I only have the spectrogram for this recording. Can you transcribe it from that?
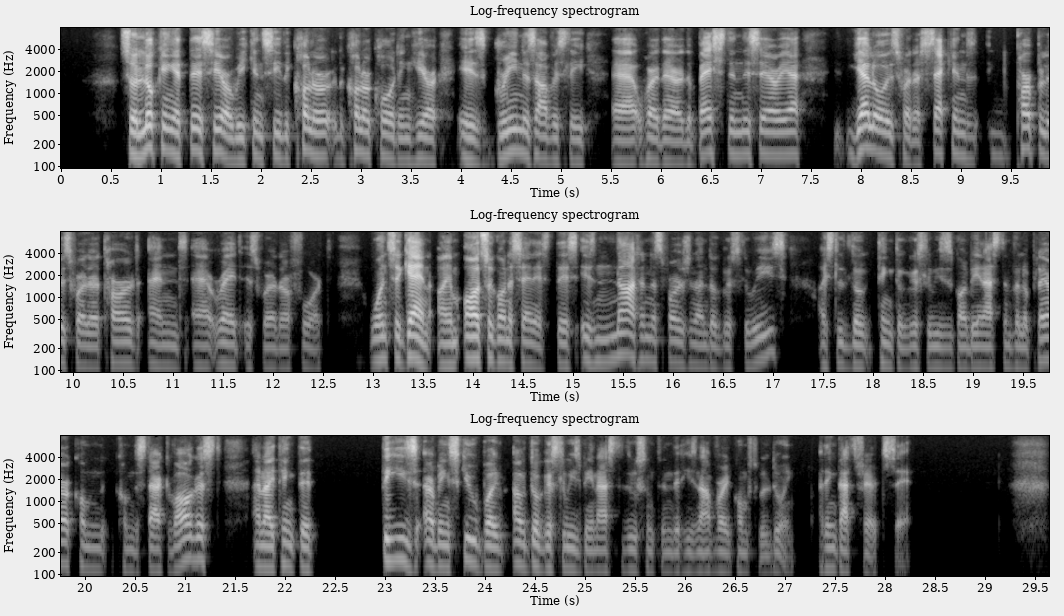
So looking at this here, we can see the color the color coding here is green is obviously uh, where they're the best in this area. Yellow is where they're second, purple is where they're third, and uh, red is where they're fourth. Once again, I am also going to say this: this is not an aspersion on Douglas Luiz. I still do think Douglas Luiz is going to be an Aston Villa player come come the start of August, and I think that these are being skewed by Douglas Luiz being asked to do something that he's not very comfortable doing. I think that's fair to say.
